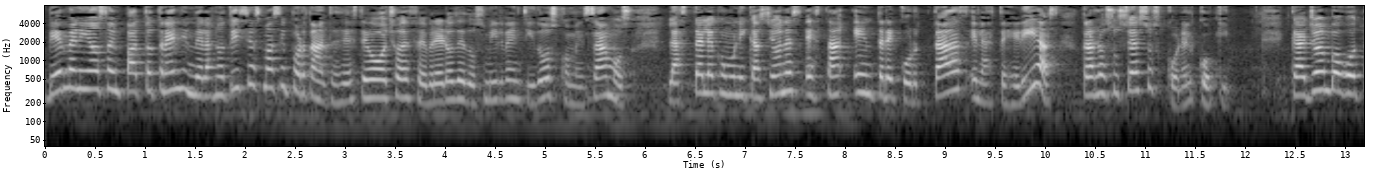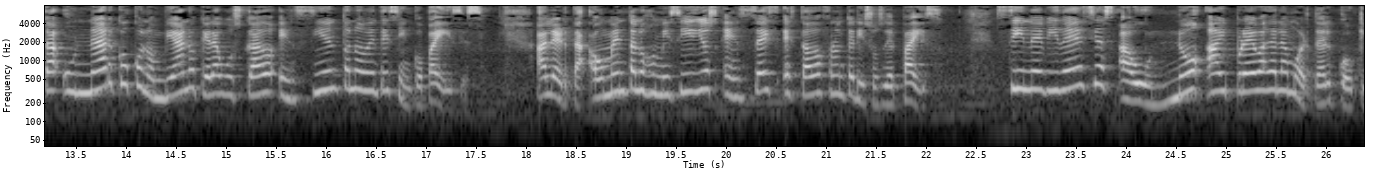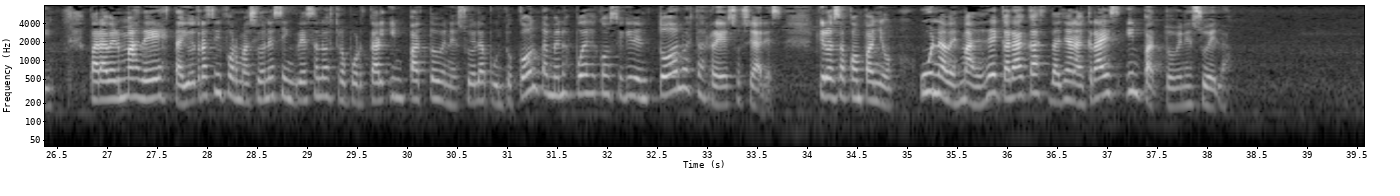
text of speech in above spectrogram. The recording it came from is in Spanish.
Bienvenidos a Impacto Trending de las noticias más importantes de este 8 de febrero de 2022. Comenzamos. Las telecomunicaciones están entrecortadas en las tejerías tras los sucesos con el coqui. Cayó en Bogotá un narco colombiano que era buscado en 195 países. Alerta, aumentan los homicidios en seis estados fronterizos del país. Sin evidencias aún, no hay pruebas de la muerte del coqui. Para ver más de esta y otras informaciones ingresa a nuestro portal impactovenezuela.com. También nos puedes conseguir en todas nuestras redes sociales. Que nos acompañó una vez más desde Caracas, Dayana Kreis, Impacto Venezuela.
